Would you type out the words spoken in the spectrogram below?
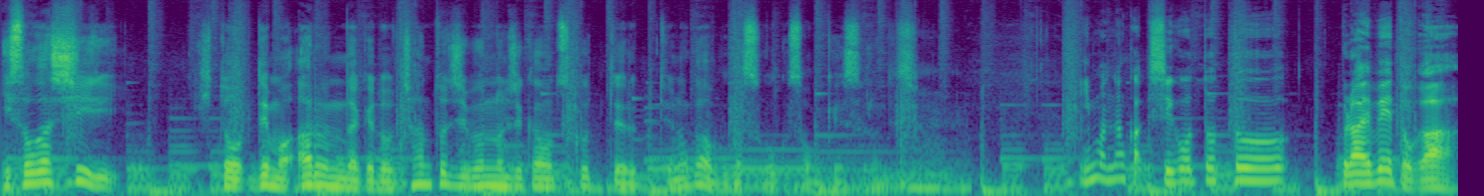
忙しい人でもあるんだけどちゃんと自分の時間を作ってるっていうのが僕はすごく尊敬するんですよ。今なんか仕事とプライベートが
